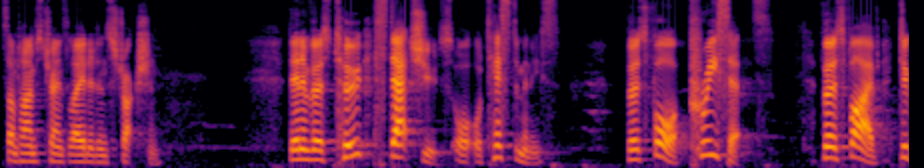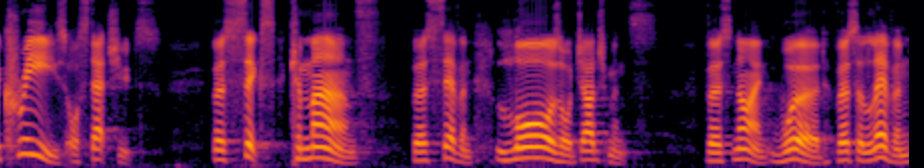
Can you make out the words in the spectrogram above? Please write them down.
sometimes translated instruction. Then in verse 2, statutes or, or testimonies. Verse 4, precepts. Verse 5, decrees or statutes. Verse 6, commands. Verse 7, laws or judgments. Verse 9, word. Verse 11,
